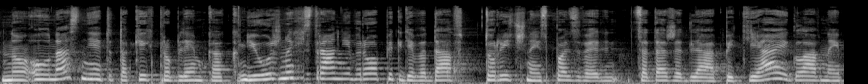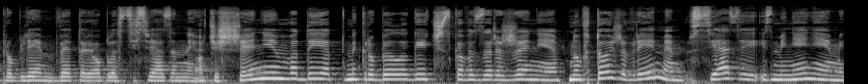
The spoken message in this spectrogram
Но у нас нет таких проблем, как в южных стран Европы, где вода вторично используется даже для питья, и главные проблемы в этой области связаны с очищением воды от микробиологического заражения. Но в то же время в связи с изменениями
